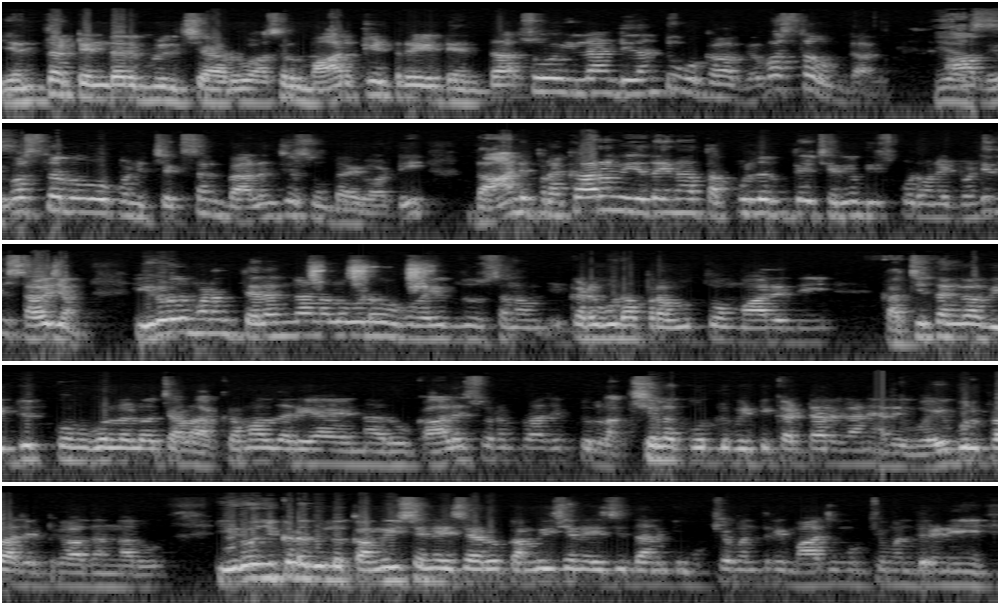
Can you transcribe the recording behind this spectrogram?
ఎంత టెండర్ పిలిచారు అసలు మార్కెట్ రేట్ ఎంత? సో ఇలాంటిదంటూ ఒక వ్యవస్థ ఉండాలి. ఆ. వ్యవస్థలో కొన్ని చెక్స్ అండ్ బ్యాలెన్సెస్ ఉంటాయి కాబట్టి దాని ప్రకారం ఏదైనా తప్పులు జరిగితే చర్యలు తీసుకోవడం అనేటువంటిది సహజం. ఈ రోజు మనం తెలంగాణలో కూడా ఒక వైపు చూస్తున్నాం ఇక్కడ కూడా ప్రభుత్వం మారింది. ఖచ్చితంగా విద్యుత్ కొనుగోళ్ళలో చాలా అక్రమాలు జరిగాయన్నారు. కాళేశ్వరం ప్రాజెక్టు లక్షల కోట్లు పెట్టి కట్టారు కానీ అది వైబుల్ ప్రాజెక్ట్ కాదన్నారు. ఈ రోజు ఇక్కడ వీళ్ళు కమిషన్ వేశారు కమిషన్ వేసి దానికి ముఖ్యమంత్రి మాజీ ముఖ్యమంత్రిని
